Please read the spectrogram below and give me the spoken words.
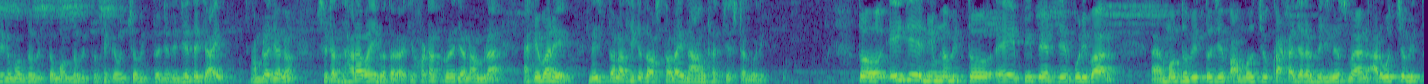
থেকে, মধ্যবিত্ত মধ্যবিত্ত থেকে উচ্চবিত্ত যদি যেতে চাই, আমরা যেন সেটার ধারাবাহিকতা রাখি। হঠাৎ করে যেন আমরা একেবারে নিচতলা থেকে দশতলায় না ওঠার চেষ্টা করি। তো এই যে নিম্নবিত্ত, এই পিপের যে পরিবার মধ্যবিত্ত যে পাম্বলচুক কাকা যারা বিজনেসম্যান আর উচ্চবিত্ত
